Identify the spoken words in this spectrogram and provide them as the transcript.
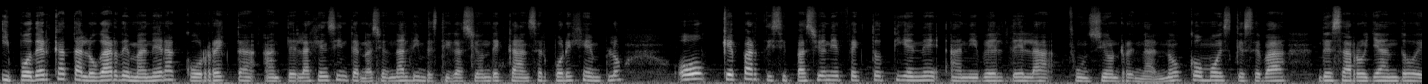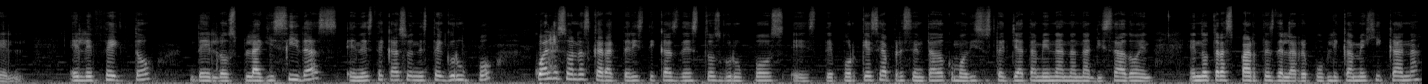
y poder catalogar de manera correcta ante la Agencia Internacional de Investigación de Cáncer, por ejemplo, o qué participación y efecto tiene a nivel de la función renal, ¿no? Cómo es que se va desarrollando el, el efecto de los plaguicidas, en este caso, en este grupo, cuáles son las características de estos grupos, este, por qué se ha presentado, como dice usted, ya también han analizado en, en otras partes de la República Mexicana,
